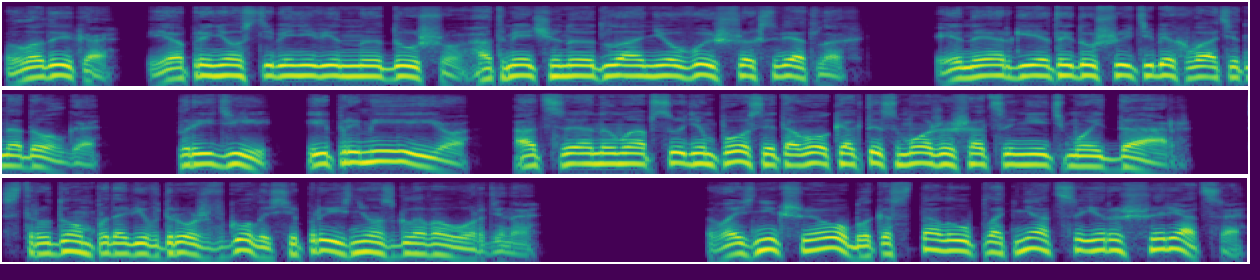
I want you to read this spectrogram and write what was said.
«Владыка, я принес тебе невинную душу, отмеченную дланью высших светлых. Энергии этой души тебе хватит надолго. Приди и прими ее, а цену мы обсудим после того, как ты сможешь оценить мой дар». С трудом подавив дрожь в голосе, произнес глава ордена. Возникшее облако стало уплотняться и расширяться,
